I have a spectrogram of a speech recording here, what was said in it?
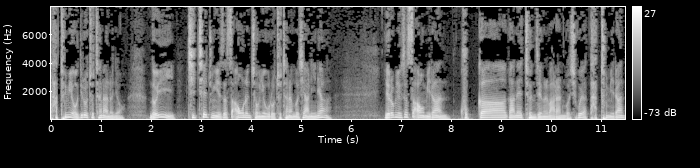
다툼이 어디로 쫓아나느냐? 너희 지체 중에서 싸우는 정력으로 쫓아난 것이 아니냐? 여러분 여기서 싸움이란 국가 간의 전쟁을 말하는 것이고요. 다툼이란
